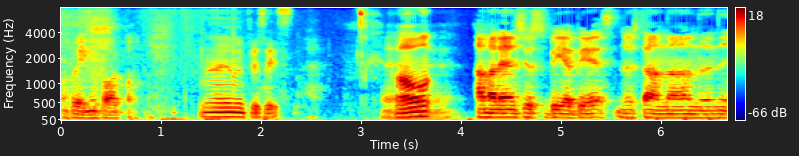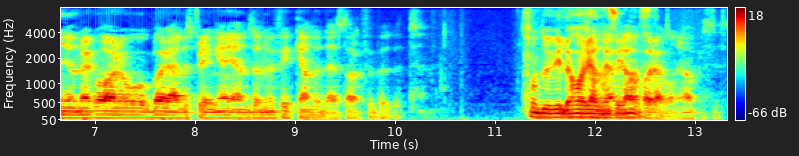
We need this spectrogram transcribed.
Man får ingen fart på Nej, men precis. Eh, ja. Amalensius BB, nu stannar han 900 kvar och börjar aldrig springa igen så nu fick han det där startförbudet. Som du ville ha redan senast? Som jag ville ha förra gången, ja precis.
